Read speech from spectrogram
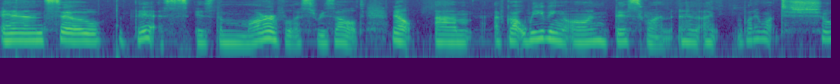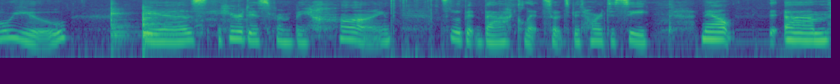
And so this is the marvelous result. Now, um, I've got weaving on this one, and I, what I want to show you is, here it is from behind. It's a little bit backlit, so it's a bit hard to see. Now, um,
